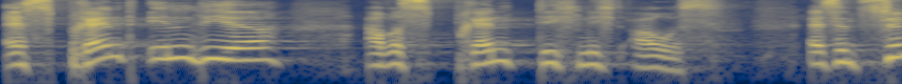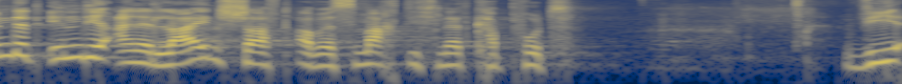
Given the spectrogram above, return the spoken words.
Es brennt in dir, aber es brennt dich nicht aus. Es entzündet in dir eine Leidenschaft, aber es macht dich nicht kaputt. Wie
